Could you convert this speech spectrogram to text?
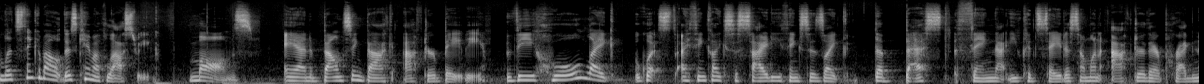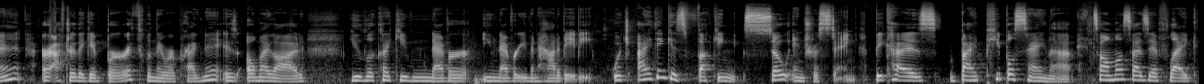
let's think about this came up last week moms and bouncing back after baby. The whole like what I think like society thinks is like the best thing that you could say to someone after they're pregnant or after they give birth when they were pregnant is oh my god you look like you've never you never even had a baby which i think is fucking so interesting because by people saying that it's almost as if like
